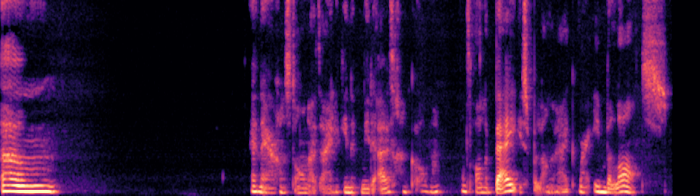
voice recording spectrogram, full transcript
Um, en ergens dan uiteindelijk in het midden uit gaan komen. Want allebei is belangrijk, maar in balans.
